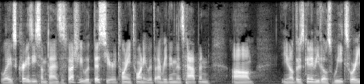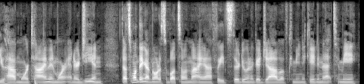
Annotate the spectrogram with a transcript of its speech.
life's crazy sometimes, especially with this year, 2020, with everything that's happened. Um, you know, there's going to be those weeks where you have more time and more energy, and that's one thing I've noticed about some of my athletes. They're doing a good job of communicating that to me.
